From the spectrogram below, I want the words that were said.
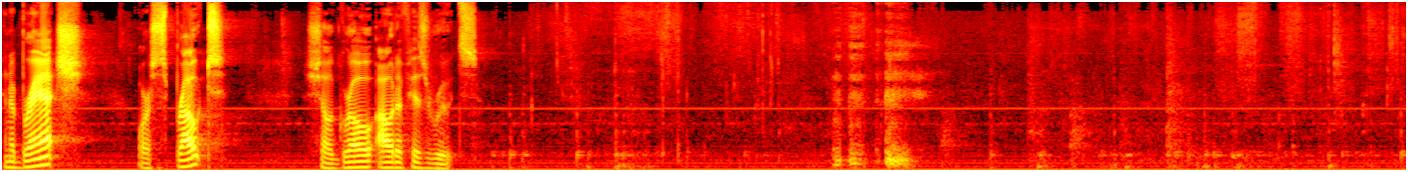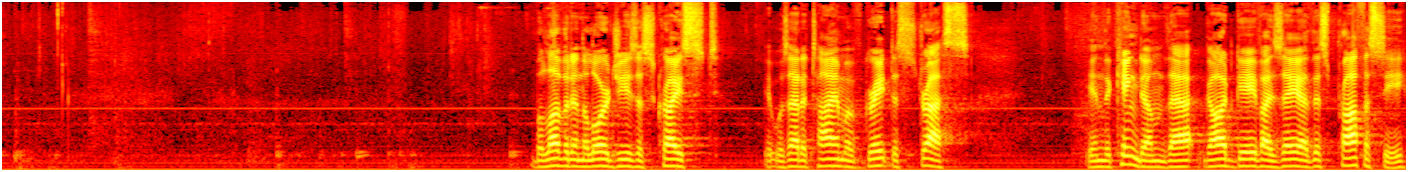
and a branch or sprout shall grow out of his roots. Beloved in the Lord Jesus Christ, it was at a time of great distress in the kingdom that God gave Isaiah this prophecy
